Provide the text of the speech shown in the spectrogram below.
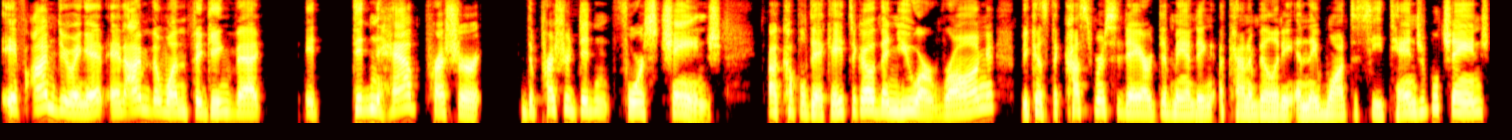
if I'm doing it and I'm the one thinking that it didn't have pressure, the pressure didn't force change a couple decades ago, then you are wrong because the customers today are demanding accountability and they want to see tangible change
